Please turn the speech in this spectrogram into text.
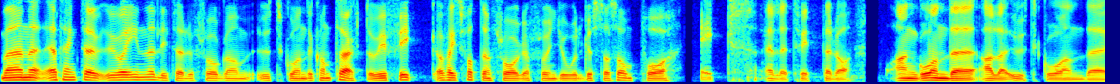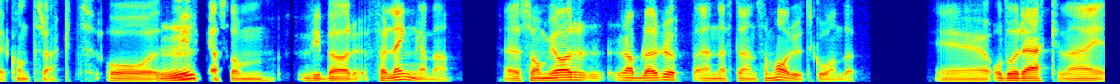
Men jag tänkte, vi var inne lite där du frågade om utgående kontrakt och vi fick, har faktiskt fått en fråga från Joel Gustafsson på X eller Twitter då angående alla utgående kontrakt och mm. vilka som vi bör förlänga med. Eh, så om jag rabblar upp en efter en som har utgående. Eh, och då räknar jag,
